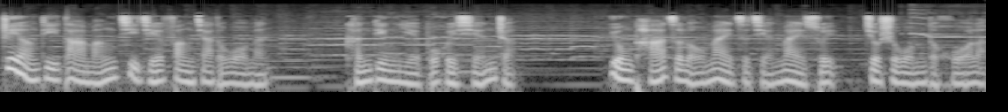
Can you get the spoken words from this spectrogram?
这样地大忙季节放假的我们，肯定也不会闲着，用耙子搂麦子、捡麦穗就是我们的活了。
